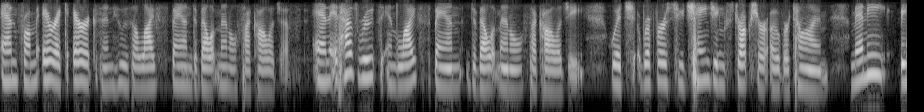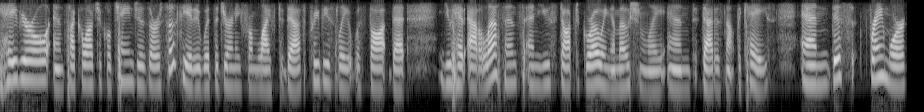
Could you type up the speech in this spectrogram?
and from Erik Erikson, who is a lifespan developmental psychologist. And it has roots in lifespan developmental psychology, which refers to changing structure over time. Many behavioral and psychological changes are associated with the journey from life to death. Previously, it was thought that you had adolescence and you stopped growing emotionally, and that is not the case. And this framework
